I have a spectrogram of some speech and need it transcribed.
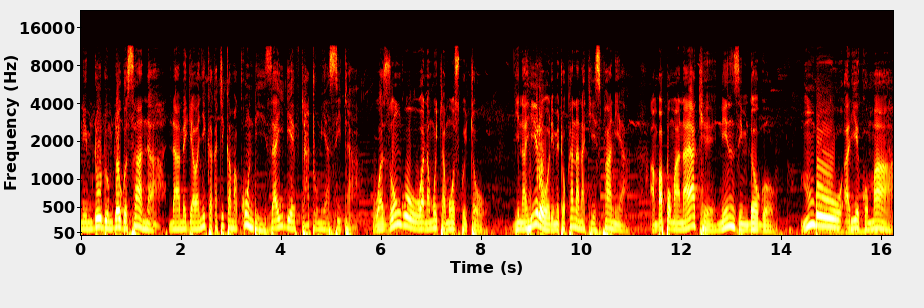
ni mdudu mdogo sana na amegawanyika katika makundi zaidi ya 3600. Wazungu wanamwita mosquito. Jina hilo limetokana na Kihispania ambapo maana yake ni nzi mdogo. Mbu aliyekomaa,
